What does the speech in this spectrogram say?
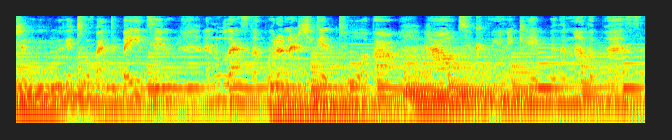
We, we get taught about debating and all that stuff. We don't actually get taught about how to communicate with another person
